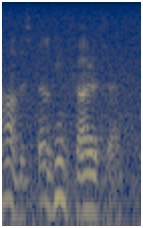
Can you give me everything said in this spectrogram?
Oh, this building photograph.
